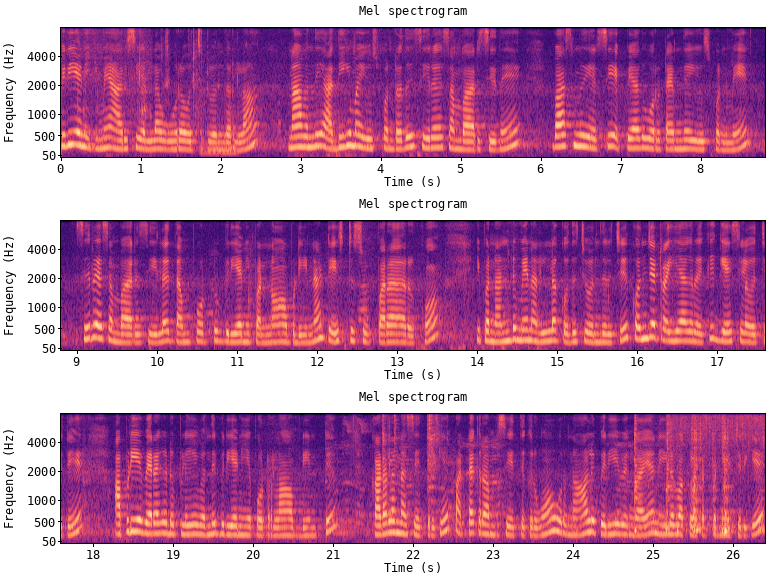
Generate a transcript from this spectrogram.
பிரியாணிக்குமே அரிசி எல்லாம் ஊற வச்சுட்டு வந்துடலாம் நான் வந்து அதிகமாக யூஸ் பண்ணுறது சீரக சம்பா அரிசி தான் பாஸ்மதி அரிசி எப்பயாவது ஒரு டைம் தான் யூஸ் பண்ணுவேன். சீரக சம்பா அரிசியில் தம் போட்டு பிரியாணி பண்ணோம் அப்படின்னா டேஸ்ட்டு சூப்பராக இருக்கும். இப்போ நண்டுமே நல்லா கொதிச்சு வந்துருச்சு. கொஞ்சம் ட்ரை ஆகுறதுக்கு கேஸில் வச்சுட்டேன். அப்படியே விறகடுப்புலேயே வந்து பிரியாணியை போட்டுடலாம் அப்படின்ட்டு கடலெண்ணெய் சேர்த்துருக்கேன். பட்டை கிராம்பு சேர்த்துக்கிருவோம். ஒரு நாலு பெரிய வெங்காயம் நீலவாக்கில் கட் பண்ணி வச்சுருக்கேன்.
